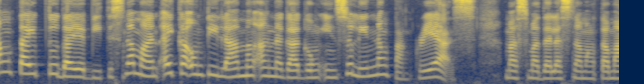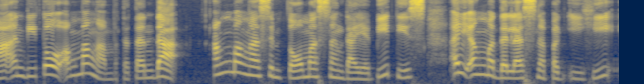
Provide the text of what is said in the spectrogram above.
Ang type 2 diabetes naman ay kaunti lamang ang nagagawang insulin ng pancreas. Mas madalas namang tamaan dito ang mga matatanda. Ang mga simptomas ng diabetes ay ang madalas na pag-ihi,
